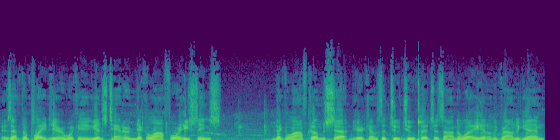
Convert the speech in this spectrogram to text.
is at the plate here, working against Tanner Nikoloff for Hastings. Nikoloff comes set. Here comes the 2 2 pitch. It's on the way. Hit on the ground again.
